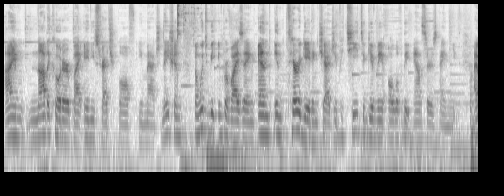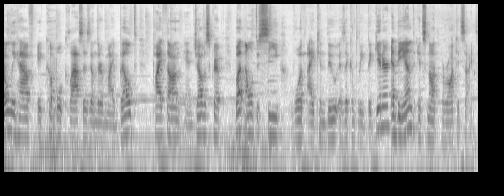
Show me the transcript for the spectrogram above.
I'm not a coder by any stretch of imagination, so I'm going to be improvising and interrogating ChatGPT to give me all of the answers I need. I only have a couple classes under my belt, Python and JavaScript, but I want to see what I can do as a complete beginner. At the end, it's not rocket science.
